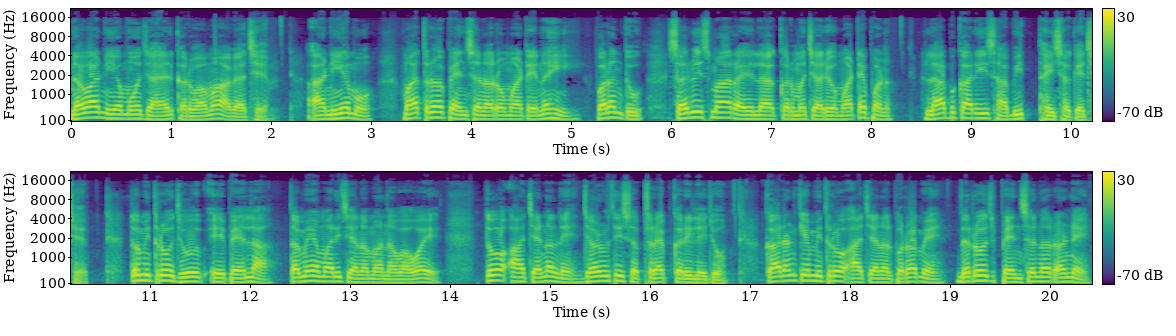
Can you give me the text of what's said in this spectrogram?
નવા નિયમો જાહેર કરવામાં આવ્યા છે. આ નિયમો માત્ર પેન્શનરો માટે નહીં, પરંતુ સર્વિસમાં રહેલા કર્મચારીઓ માટે પણ લાભકારી સાબિત થઈ શકે છે. તો મિત્રો, જો એ પહેલાં તમે અમારી ચેનલમાં નવા હોય, તો આ ચેનલને જરૂરથી સબસ્ક્રાઈબ કરી લેજો. કારણ કે મિત્રો, આ ચેનલ પર અમે દરરોજ પેન્શનર અને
